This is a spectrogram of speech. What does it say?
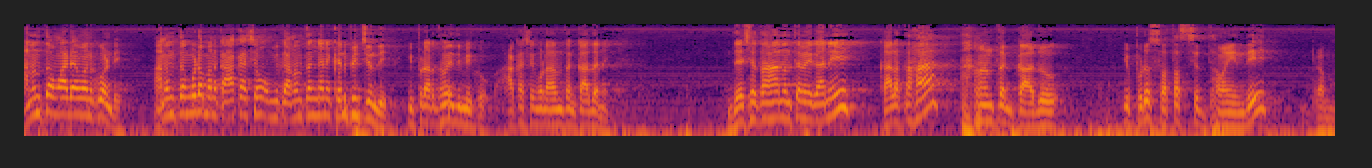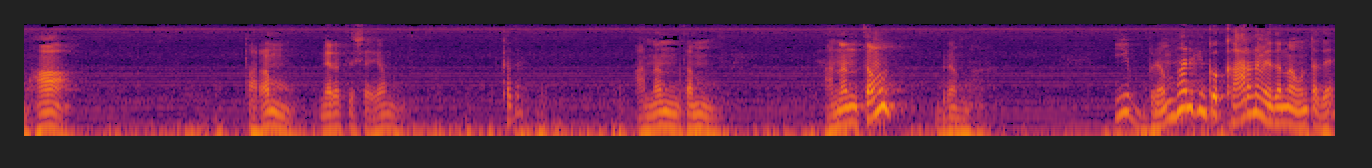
అనంతం వాడామనుకోండి. అనంతం కూడా మనకు ఆకాశం మీకు అనంతంగానే కనిపించింది. ఇప్పుడు అర్థమైంది మీకు. ఆకాశం కూడా అనంతం కాదని. దేశత అనంతమే గాని కాలత అనంతం కాదు. ఇప్పుడు స్వతసిద్ధమైంది బ్రహ్మ. పరం నిరతిశయం. కదా? అనంతం. అనంతం బ్రహ్మ. ఈ బ్రహ్మానికి ఇంకో కారణం ఏదన్నా ఉంటదే?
